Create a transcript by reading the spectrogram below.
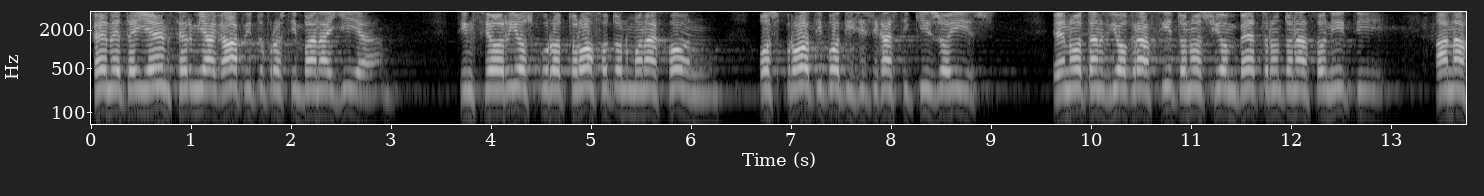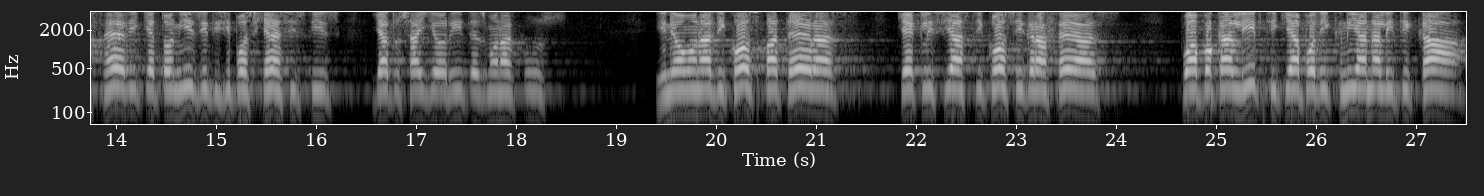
φαίνεται η ένθερμη αγάπη του προς την Παναγία, την θεωρεί ως κουροτρόφο των μοναχών, ως πρότυπο της ησυχαστικής ζωής, ενώ όταν βιογραφεί τον Όσιον Πέτρον τον Αθωνίτη, αναφέρει και τονίζει τις υποσχέσεις της για τους Αγιορείτες μοναχούς. Είναι ο μοναδικός πατέρας και εκκλησιαστικός συγγραφέας που αποκαλύπτει και αποδεικνύει αναλυτικά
